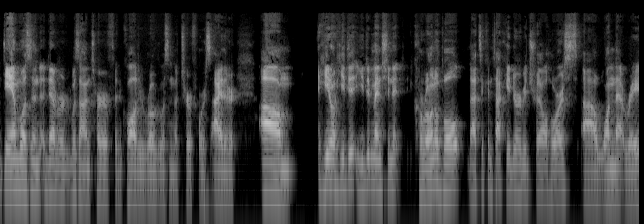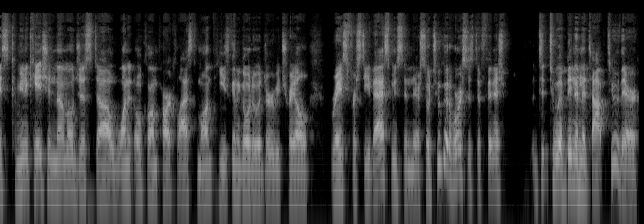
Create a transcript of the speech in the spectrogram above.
Dam wasn't never was on turf, and Quality Road wasn't a turf horse either. Um, you know, he did. You did mention it. Corona Bolt, that's a Kentucky Derby Trail horse, uh, won that race. Communication Memo just uh, won at Oaklawn Park last month. He's going to go to a Derby Trail race for Steve Asmussen there. So two good horses to finish to, to have been in the top two there.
